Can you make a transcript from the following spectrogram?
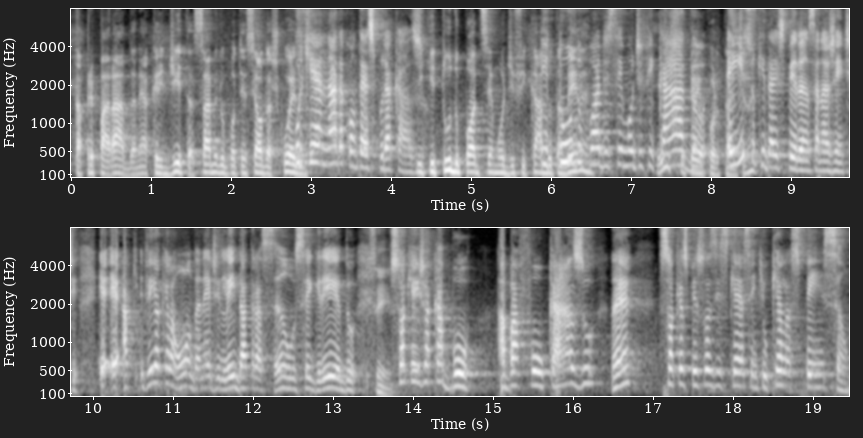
Está preparada, né? Acredita, sabe do potencial das coisas. porque nada acontece por acaso. E que tudo pode ser modificado E também, tudo né? pode ser modificado. Isso é importante, isso né? que dá esperança na gente. É- é- veio aquela onda, né, de lei da atração, o segredo. Sim. Só que aí já acabou. Abafou o caso, né? Só que as pessoas esquecem que o que elas pensam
